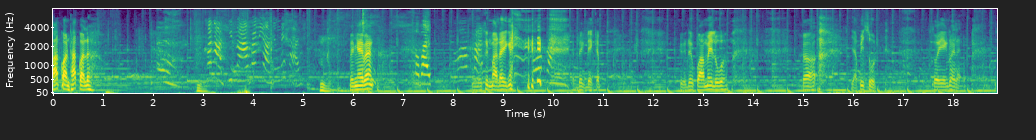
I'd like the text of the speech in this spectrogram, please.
พักก่อนพักก่อนเลยขนาดกินน้ำแล้วเนี่ยยังไม่หายเป็นไงบ้างสบายไม่รู้ขึ้นมาได้ยังไง เด็กๆครับคือด้วยความไม่รู้ครับ ก็อยากพิสูจน์ตัวเองด้วยแหละ เ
